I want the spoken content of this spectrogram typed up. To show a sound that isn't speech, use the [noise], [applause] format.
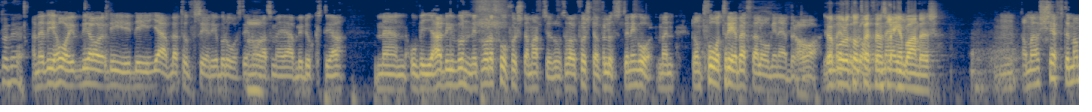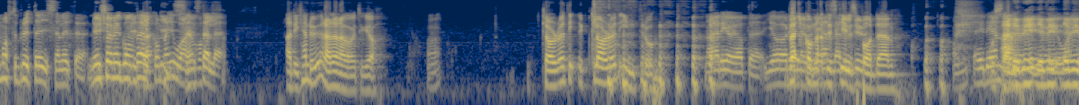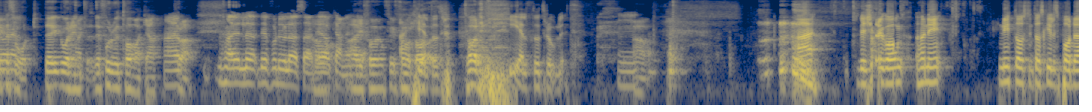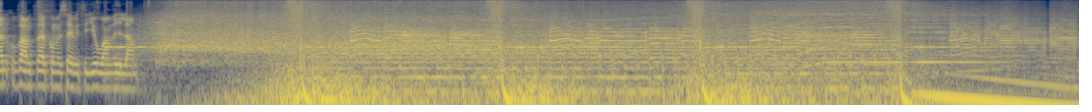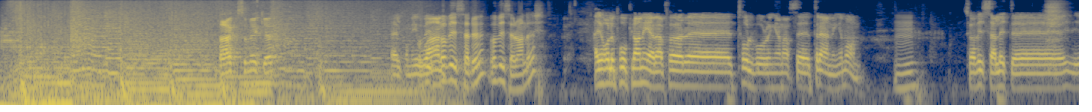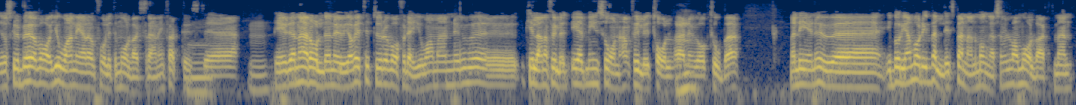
Det. Ja, men vi har, ju- vi har, det, är, det är en jävla tuff serie i Borås. Det är Mm. några som är jävligt duktiga. Men, och vi hade ju vunnit våra två första matcher och så var det första förlusten igår. Men de två, tre bästa lagen är bra. De Jag går och tar tvätten så länge på Anders. Mm. Ja, men käften, man måste bryta isen lite. Nu kör vi igång. Bryta Välkomna isen, Johan istället. Ja, det kan du göra denna gång tycker jag. Ja. Klarar du ett, klarar du ett intro? [laughs] Nej, det gör jag inte. Gör det Välkomna till enda du- Skillspodden. [laughs] Det är det Nej, blir, det blir, det blir för svårt. Det går inte. Det får du ta Mackan. Nej. Nej, Det får du lösa. Det jag kan Ja, vi inte. får, vi får Ja, nog ta, helt otro- ta det. [laughs] Helt otroligt. Mm. Ja. Nej, vi kör igång. Hörni, nytt avsnitt av Skillspodden och varmt välkommen säger vi till Johan Wieland. Tack så mycket. Välkommen Johan. vad visar du? Vad visar du Anders? Jag håller på att planera för eh, 12-åringarnas eh, träning imorgon. Mm. Så jag visar lite. Jag skulle behöva ha Johan ner och få lite målvaktsträning faktiskt. Eh, Mm. Det är ju den här åldern nu. Jag vet inte hur det var för dig Johan, men nu eh, killarna fyller... eh, Min son han fyller ju 12 här Mm. nu i oktober. Men det är ju nu... Eh, I början var det väldigt spännande. Många som vill vara målvakt, men eh,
